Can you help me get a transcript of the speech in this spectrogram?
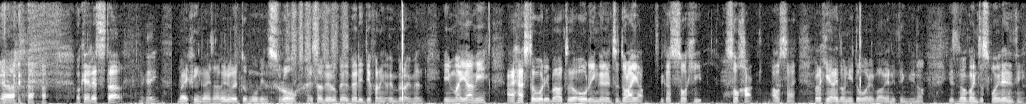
okay, let's start. Okay. My finger is a little bit moving slow. It's a little bit very different environment. In Miami, I have to worry about all the ingredients to dry up because so heat, so hot outside. But here I don't need to worry about anything. You know, it's not going to spoil anything.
